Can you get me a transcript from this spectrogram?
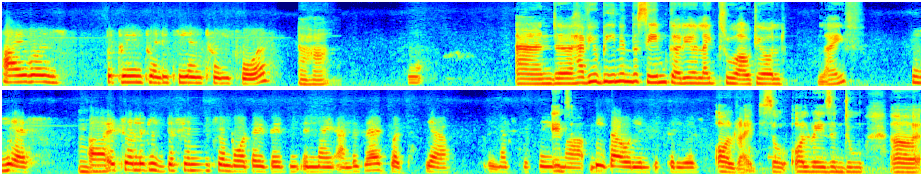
I was between 23 and 24 uh-huh. Yeah. and uh, have you been in the same career like throughout your life? Yes Mm-hmm. Uh, it's a little different from what I did in my undergrad, but yeah, pretty much the same uh, data-oriented career. All right. So always into uh,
